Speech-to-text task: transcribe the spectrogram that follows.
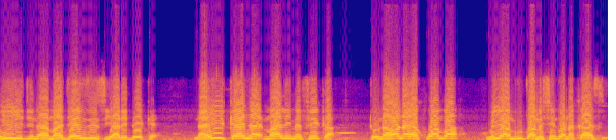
ili jina ya majenzi siharibike. Na hii Kenya mahali imefika, tunaona ya kwamba William Ruto ameshindwa na kazi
